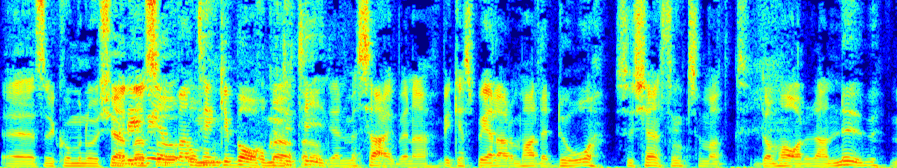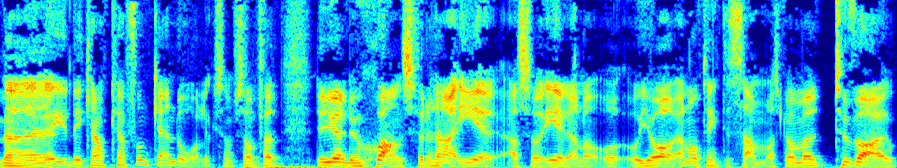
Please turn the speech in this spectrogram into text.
Eh, så det kommer nog kännas så. Man om, tänker bakåt i tiden med serberna. Vilka spelare de hade då. Så känns det inte som att de har det där nu. Men det, det kanske kan funka ändå liksom. Som för att det är ju ändå en chans för den här er, alltså eran att, att göra någonting tillsammans. De har tyvärr,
